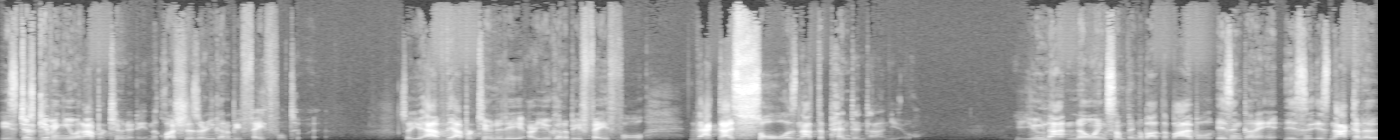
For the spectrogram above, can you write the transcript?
He's just giving you an opportunity. And the question is, are you going to be faithful to it? So you have the opportunity. Are you going to be faithful? That guy's soul is not dependent on you. You not knowing something about the Bible isn't going to is, is not going to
